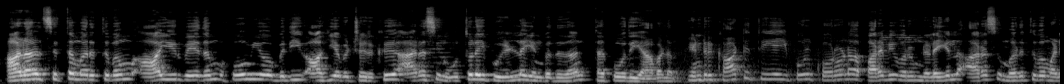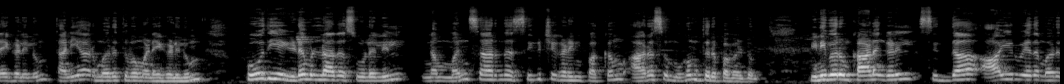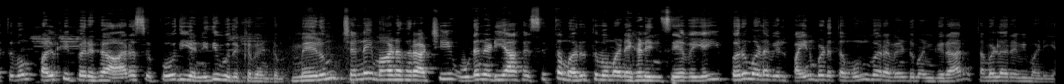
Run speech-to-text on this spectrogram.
ஆனால் சித்த மருத்துவம் ஆயுர்வேதம் ஹோமியோபதி ஆகியவற்றிற்கு அரசின் ஒத்துழைப்பு இல்லை என்பதுதான் தற்போதைய அவலம். இன்று காட்டுத்தீயை போல் கொரோனா பரவி வரும் நிலையில் அரசு மருத்துவமனைகளிலும் தனியார் மருத்துவமனைகளிலும் போதிய இடமில்லாத சூழலில் நம் மண் சார்ந்த சிகிச்சைகளின் பக்கம் அரசு முகம் திருப்ப வேண்டும். இனிவரும் காலங்களில் சித்தா ஆயுர்வேத மருத்துவம் பல்கி பெருக அரசு போதிய நிதி ஒதுக்க வேண்டும். மேலும் சென்னை மாநகராட்சி உடனடியாக சித்த மருத்துவமனைகளின் சேவையை பெருமளவில் பயன்படுத்த முன்வர வேண்டும் என்கிறார் தமிழரவி மணியன்.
